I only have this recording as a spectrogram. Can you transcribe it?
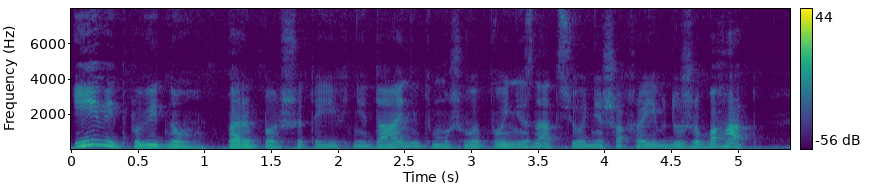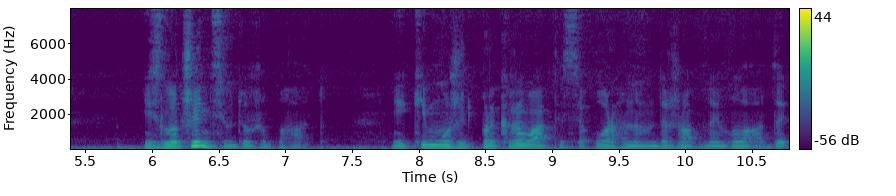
І, відповідно, перепишете їхні дані, тому що ви повинні знати, сьогодні шахраїв дуже багато. І злочинців дуже багато, які можуть прикриватися органами державної влади,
